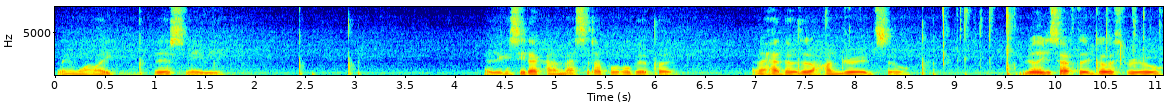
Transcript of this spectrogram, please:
Something more like this, maybe. As you can see, that kind of messed it up a little bit, but and I had those at 100, so you really just have to go through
